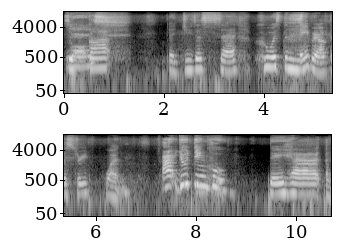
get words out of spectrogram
So yes. God, uh, Jesus said, "Who is the neighbor of the street one?" Ah, you think who? They had, uh,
